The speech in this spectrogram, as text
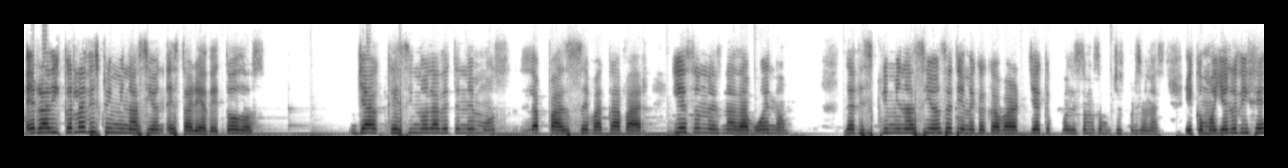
Erradicar la discriminación es tarea de todos, ya que si no la detenemos, la paz se va a acabar y eso no es nada bueno. La discriminación se tiene que acabar ya que molestamos a muchas personas y como ya lo dije,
